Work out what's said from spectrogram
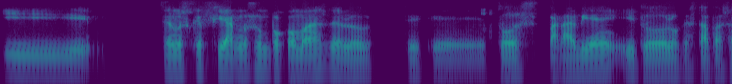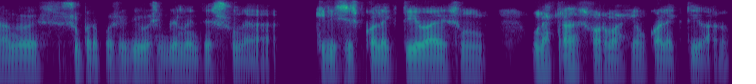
y tenemos que fiarnos un poco más de lo de que todo es para bien y todo lo que está pasando es súper positivo, simplemente es una crisis colectiva, es un- una transformación colectiva, ¿no?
